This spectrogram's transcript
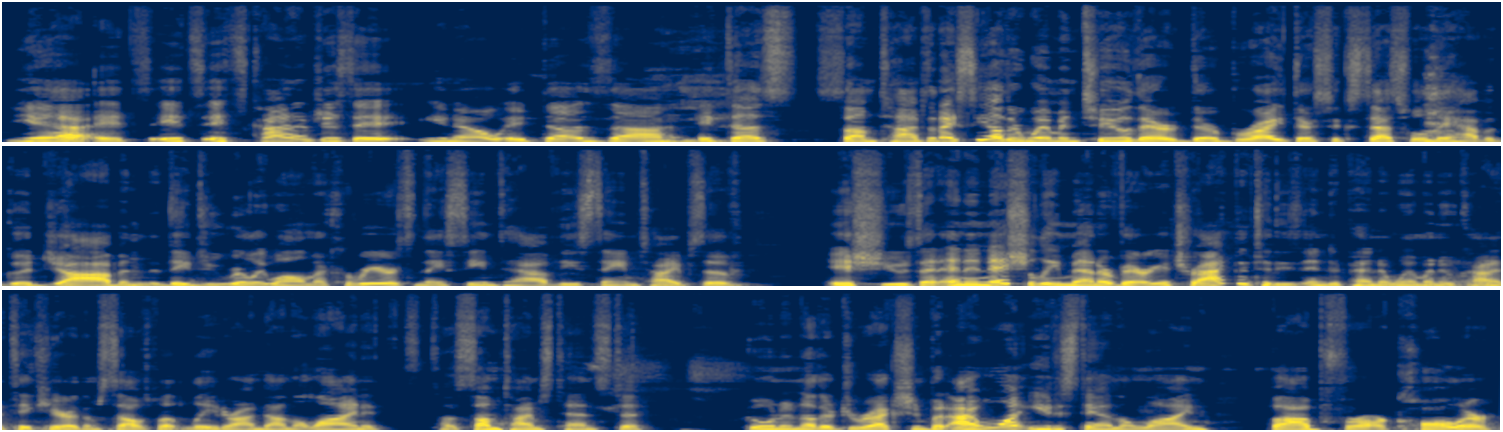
Yeah, it's it's it's kind of just it, you know, it does uh it does sometimes and I see other women too. They're they're bright, they're successful, they have a good job and they do really well in their careers and they seem to have these same types of issues. And and initially men are very attracted to these independent women who kind of take care of themselves, but later on down the line it sometimes tends to go in another direction. But I want you to stay on the line, Bob, for our caller.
